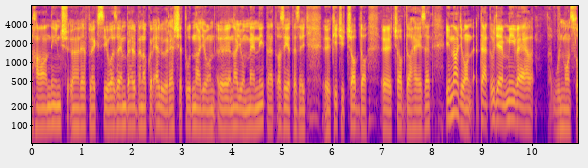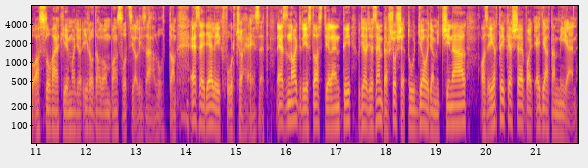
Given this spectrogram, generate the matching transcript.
ha nincs reflexió az emberben, akkor előre se tud nagyon, ö, nagyon menni, tehát azért ez egy kicsit csapda, csapda helyzet. Én nagyon, tehát ugye mivel úgymond szó, a szlovákiai magyar irodalomban szocializálódtam. Ez egy elég furcsa helyzet. Ez nagy részt azt jelenti, ugye, hogy az ember sose tudja, hogy amit csinál, az értékese, vagy egyáltalán milyen.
